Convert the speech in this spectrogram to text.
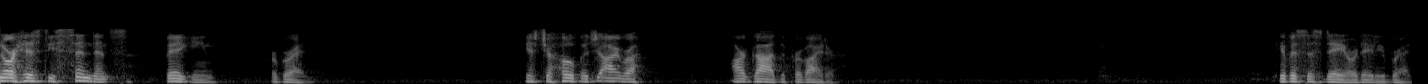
nor his descendants begging for bread Yes Jehovah Jireh our God the provider Give us this day our daily bread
